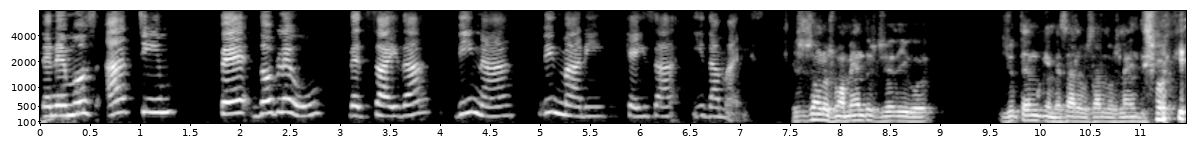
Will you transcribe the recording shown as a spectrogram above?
tenemos a Team PW, Betsaida, Dina, Linmari, Keisa y Damaris. Esos son los momentos que yo digo, yo tengo que empezar a usar los lentes porque...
